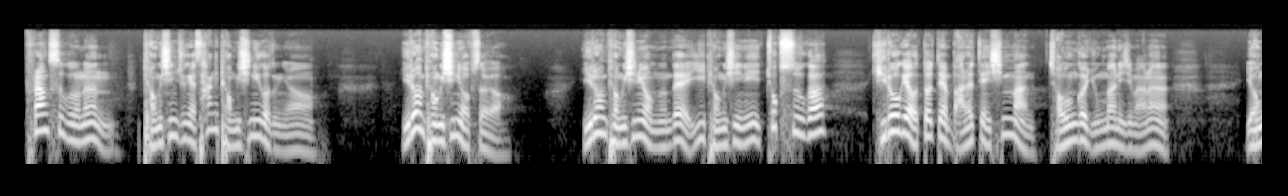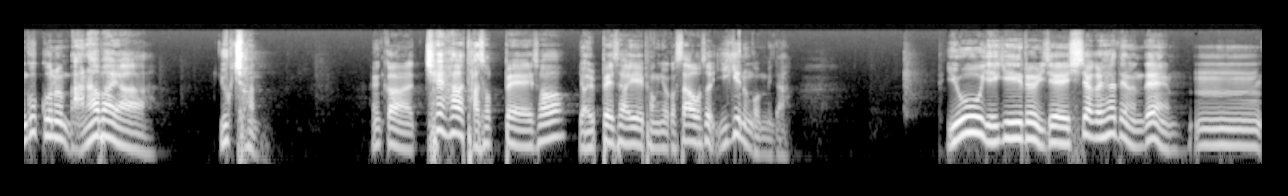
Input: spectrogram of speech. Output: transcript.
프랑스군은 병신 중에 상병신이거든요. 이런 병신이 없어요. 이런 병신이 없는데 이 병신이 쪽수가 기록에 어떨 때 많을 땐 10만, 적은 거 6만이지만은 영국군은 많아봐야 6천. 그러니까 최하 5배에서 10배 사이의 병력과 싸워서 이기는 겁니다. 요 얘기를 이제 시작을 해야 되는데 음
